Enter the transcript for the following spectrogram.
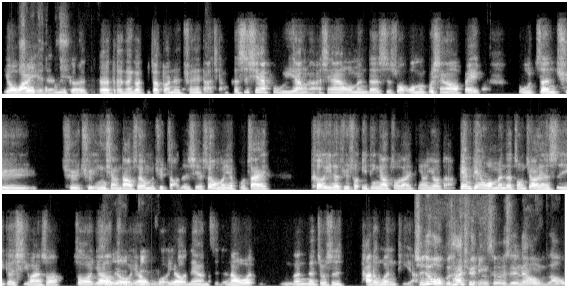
右外野的那个的的那个比较短的全垒打墙，可是现在不一样了。现在我们的是说，我们不想要被布阵去去去影响到，所以我们去找这些，所以我们也不再刻意的去说一定要左打，一定要右打。偏偏我们的总教练是一个喜欢说左右左右左右那样子的，那我那那就是。他的问题啊，其实我不太确定是不是那种老，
